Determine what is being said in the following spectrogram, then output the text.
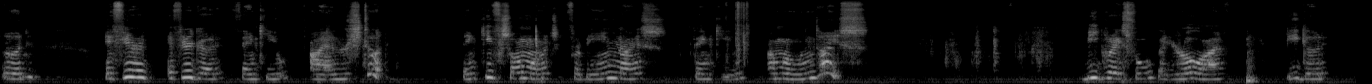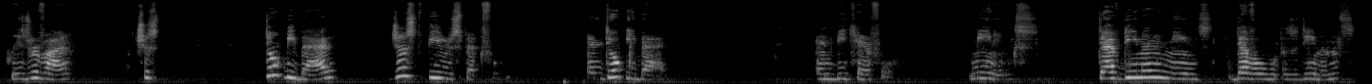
Good. If you're if you're good, thank you. I understood. Thank you so much for being nice. Thank you. I'm rolling dice. Be graceful that you're alive. Be good. Please revive. Just don't be bad. Just be respectful. And don't be bad. And be careful. Meanings. Dev demon means devil as demons.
